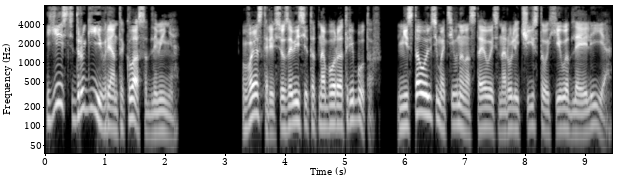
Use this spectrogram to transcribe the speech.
Есть другие варианты класса для меня. В Эстере все зависит от набора атрибутов. Не стал ультимативно настаивать на роли чистого хила для Илья.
